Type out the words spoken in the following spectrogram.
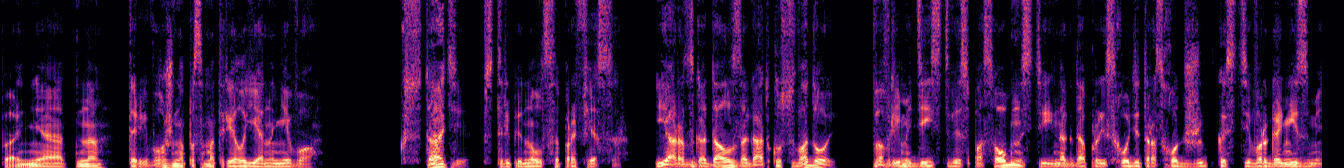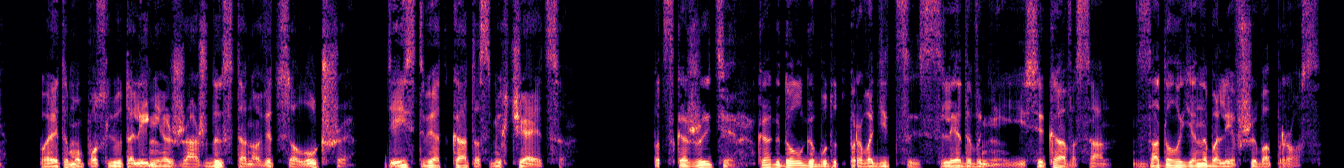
«Понятно», — тревожно посмотрел я на него. «Кстати», — встрепенулся профессор, я разгадал загадку с водой. Во время действия способности иногда происходит расход жидкости в организме, поэтому после утоления жажды становится лучше. Действие отката смягчается. «Подскажите, как долго будут проводиться исследования, Исикава-сан?» — задал я наболевший вопрос.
